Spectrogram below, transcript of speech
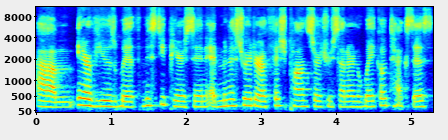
um, interviews with Misty Pearson, administrator of Fish Pond Surgery Center in Waco, Texas,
